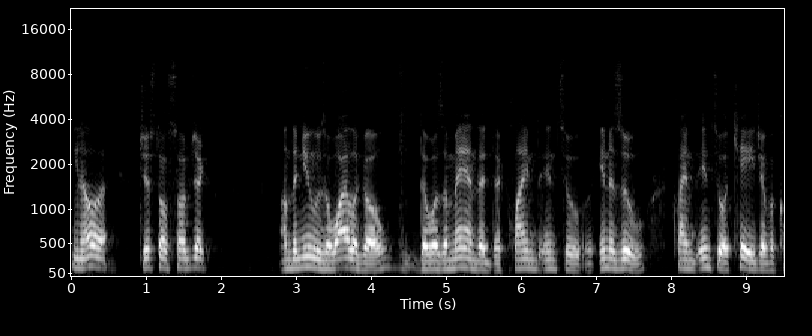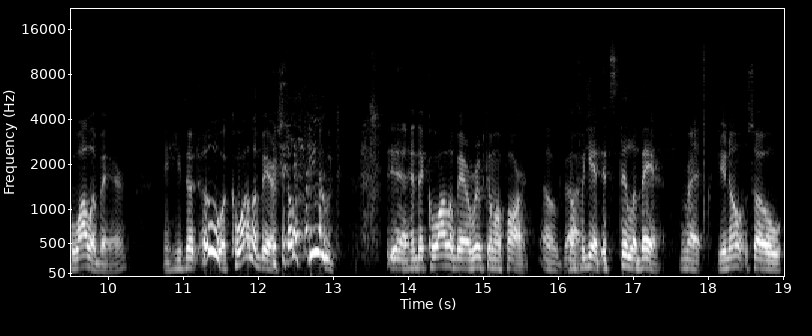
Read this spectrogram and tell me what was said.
You know. Uh, Just off subject. On the news a while ago, there was a man that uh, climbed into in a zoo, climbed into a cage of a koala bear, and he thought, "Oh, a koala bear, so cute!" yeah. And the koala bear ripped him apart. Oh, god. Don't forget, it's still a bear. right. You know, so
